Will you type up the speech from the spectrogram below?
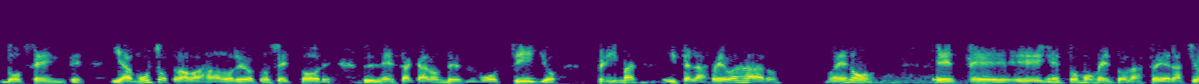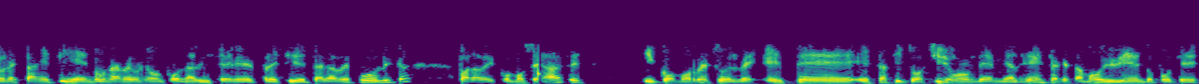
docentes y a muchos trabajadores de otros sectores, le sacaron del bolsillo primas y se las rebajaron. Bueno, este, en estos momentos las federaciones están exigiendo una reunión con la vicepresidenta de la República para ver cómo se hace y cómo resuelve este esta situación de emergencia que estamos viviendo, porque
